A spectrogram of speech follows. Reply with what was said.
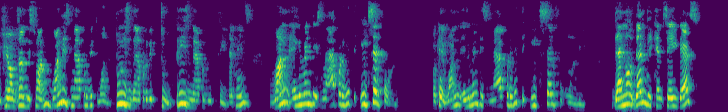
if you observe this one 1 is mapped with 1 2 is mapped with 2 3 is mapped with 3 that means one element is mapped with itself only. Okay one element is mapped with itself only. Then then we can say it as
